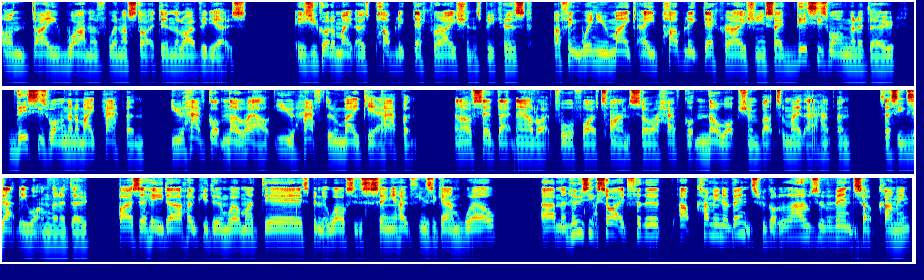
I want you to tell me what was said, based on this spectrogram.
on day one of when I started doing the live videos? Is you've got to make those public declarations because I think when you make a public declaration, you say, this is what I'm going to do. This is what I'm going to make happen. You have got no out. You have to make it happen. And I've said that now like four or five times. So I have got no option but to make that happen. So that's exactly what I'm going to do. Hi, Zahida. I hope you're doing well, my dear. It's been a little while since I've seen you. Hope things are going well. Um, and who's excited for the upcoming events? We've got loads of events upcoming.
